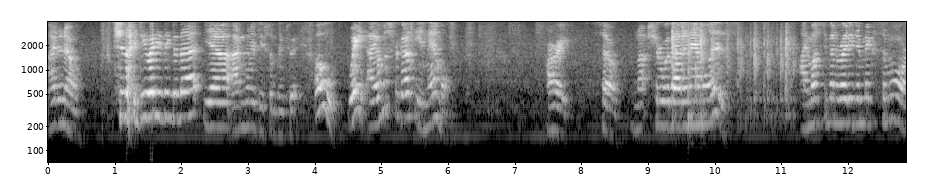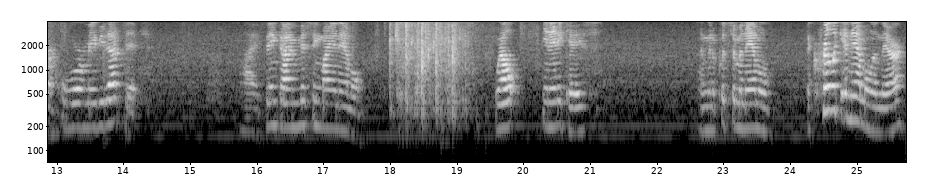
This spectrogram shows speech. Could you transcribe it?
I don't know. Should I do anything to that? Yeah, I'm going to do something to it. Oh, wait, I almost forgot the enamel. Alright, so, I'm not sure what that enamel is. I must have been ready to mix some more, or maybe that's it. I think I'm missing my enamel. Well, in any case, I'm going to put some enamel, acrylic enamel in there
